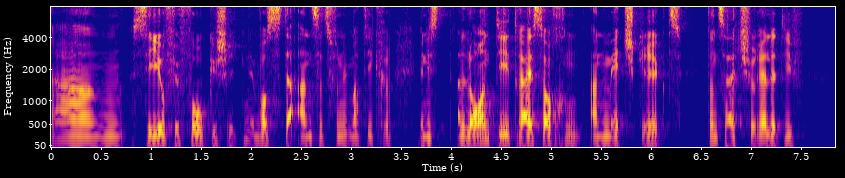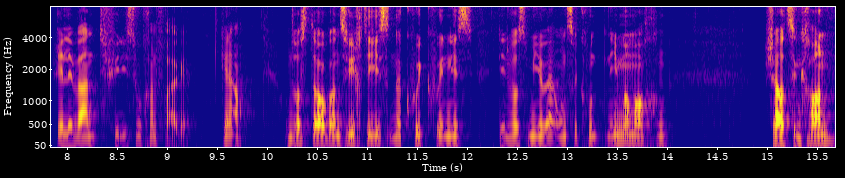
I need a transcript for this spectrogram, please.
ähm, SEO für Fortgeschrittene? Was ist der Ansatz von dem Artikel? Wenn ihr allein die drei Sachen an Match kriegt, dann seid ihr schon relativ relevant für die Suchanfrage. Genau. Und was da ganz wichtig ist und der Quick Win ist, den was wir bei unseren Kunden immer machen, schaut sich an,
